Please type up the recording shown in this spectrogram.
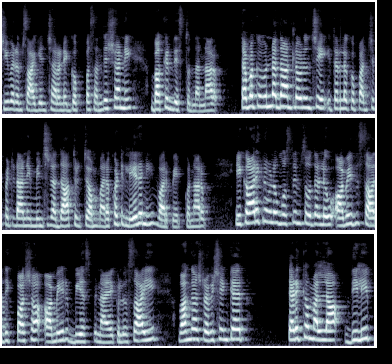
జీవనం సాగించాలనే గొప్ప సందేశాన్ని బక్రీద్ ఇస్తుందన్నారు. తమకు ఉన్న దాంట్లో నుంచి ఇతరులకు పంచిపెట్టడాన్ని మించిన దాతృత్వం మరొకటి లేదని వారు పేర్కొన్నారు. ఈ కార్యక్రమంలో ముస్లిం సోదరులు అమీద్ సాదిక్ పాషా అమీర్ బీఎస్పీ నాయకులు సాయి వంగాష్ రవిశంకర్ తడకమల్ల దిలీప్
